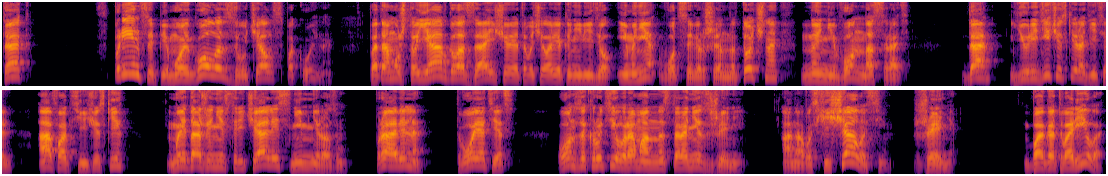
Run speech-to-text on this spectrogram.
так? В принципе, мой голос звучал спокойно, потому что я в глаза еще этого человека не видел, и мне, вот совершенно точно, на него насрать. Да, юридический родитель, а фактически мы даже не встречались с ним ни разу. Правильно, твой отец. Он закрутил роман на стороне с Женей. Она восхищалась им, Женя. Боготворила.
